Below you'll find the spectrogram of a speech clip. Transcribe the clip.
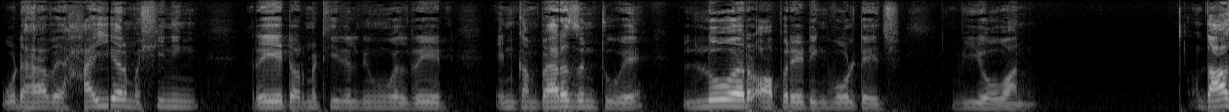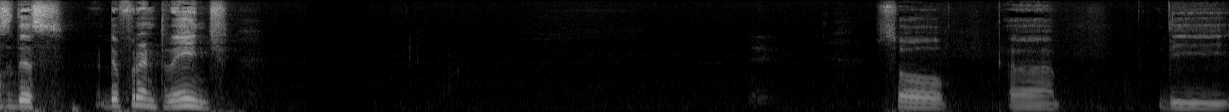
would have a higher machining rate or material removal rate in comparison to a lower operating voltage VO1. Thus, this different range So, uh, the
